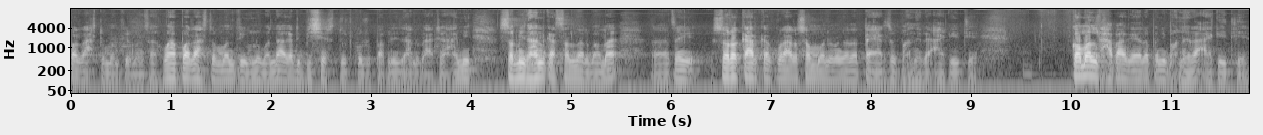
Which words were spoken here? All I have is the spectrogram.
परराष्ट्र मन्त्री हुनुहुन्छ। उहाँ परराष्ट्र मन्त्री हुनुभन्दा अगाडि विशेष दूतको रूपमा पनि जानुभएको थियो। हामी संविधानका सन्दर्भमा चाहिँ सरकारका कुराहरू सम्बोधन गर्न तयार छु भनेर आएकै थिए। कमल थापा गएर पनि भनेर आएकै थिए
